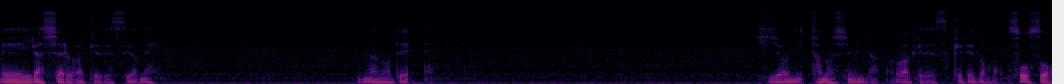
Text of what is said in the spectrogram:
えー、いらっしゃるわけですよね。なので非常に楽しみなわけですけれども。そうそう。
